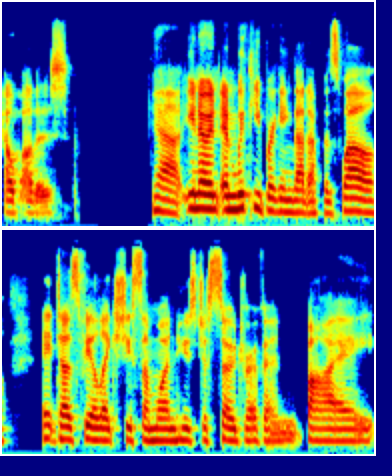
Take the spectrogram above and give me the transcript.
help others. Yeah, you know, and, and with you bringing that up as well, it does feel like she's someone who's just so driven by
